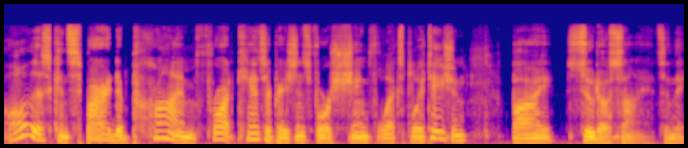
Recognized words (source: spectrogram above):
all this conspired to prime fraught cancer patients for shameful exploitation by pseudoscience and the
